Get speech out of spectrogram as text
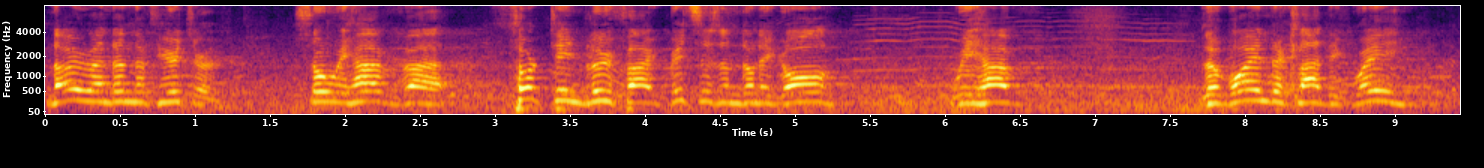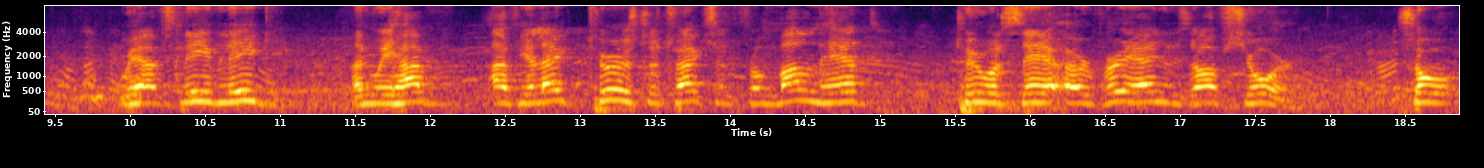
now and in the future. So we have uh, 13 blue flag beaches in Donegal. We have the Wild Atlantic Way. We have Slieve League. And we have, if you like, tourist attractions from Malin to, we'll say, our very islands offshore. So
